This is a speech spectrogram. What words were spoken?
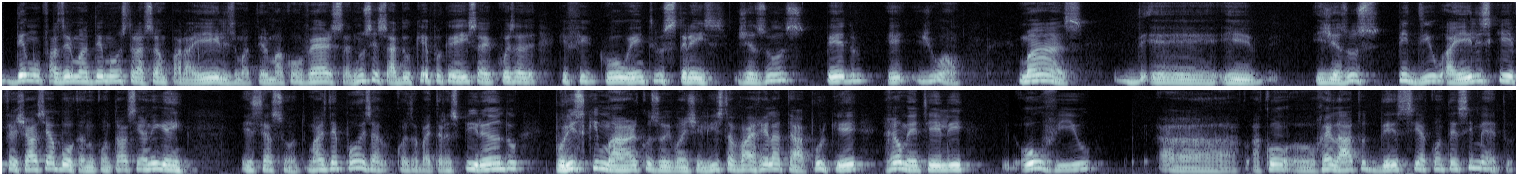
fazer uma demonstração para eles, uma, ter uma conversa, não se sabe o que, porque isso é coisa que ficou entre os três, Jesus, Pedro e João. Mas, é, e, e Jesus pediu a eles que fechassem a boca, não contassem a ninguém esse assunto. Mas depois a coisa vai transpirando, por isso que Marcos, o evangelista, vai relatar, porque realmente ele ouviu a, a, o relato desse acontecimento.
